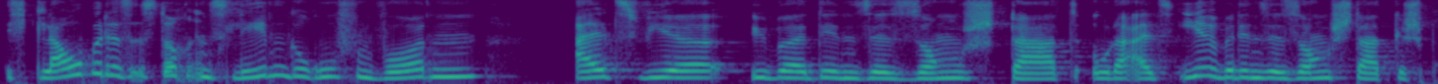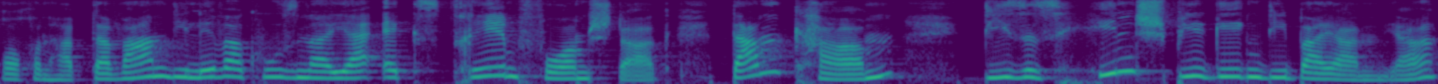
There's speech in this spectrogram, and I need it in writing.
ich glaube, das ist doch ins Leben gerufen worden, als wir über den Saisonstart oder als ihr über den Saisonstart gesprochen habt. Da waren die Leverkusener ja extrem formstark. Dann kam dieses Hinspiel gegen die Bayern, ja.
